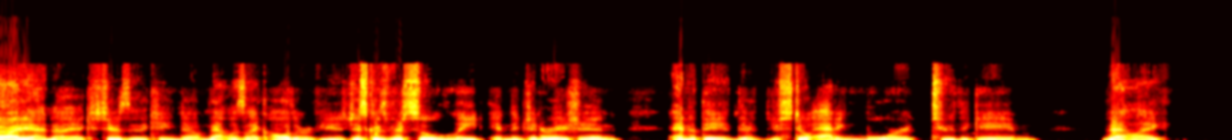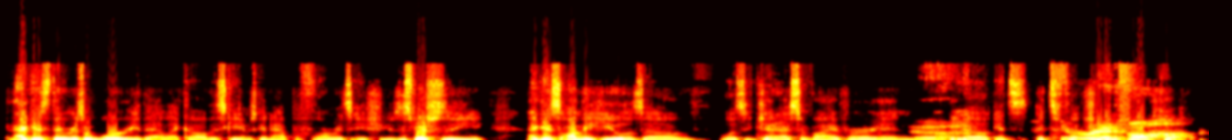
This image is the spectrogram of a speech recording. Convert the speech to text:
Oh yeah, no, yeah, Tears of the Kingdom. That was like all the reviews, just because we're so late in the generation, and that they they're, they're still adding more to the game. That like, I guess there was a worry that like, oh, this game's gonna have performance issues, especially I guess on the heels of was it Jedi Survivor and Ugh. you know it's it's. Redfall.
